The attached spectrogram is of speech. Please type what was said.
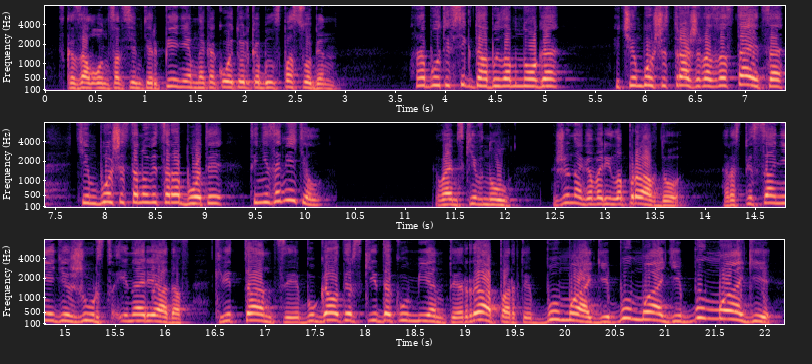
– сказал он со всем терпением, на какое только был способен. «Работы всегда было много. И чем больше стражи разрастается, тем больше становится работы. Ты не заметил?» Ваймс кивнул. Жена говорила правду. Расписание дежурств и нарядов, квитанции, бухгалтерские документы, рапорты, бумаги, бумаги, бумаги.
